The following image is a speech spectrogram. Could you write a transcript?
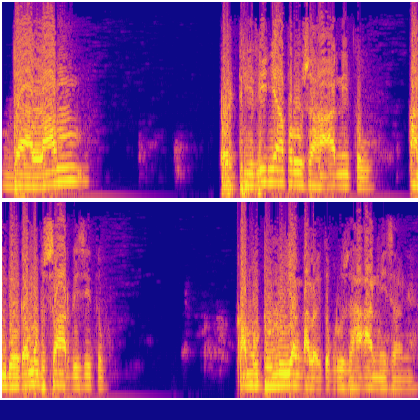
dalam berdirinya perusahaan itu. Andil kamu besar di situ. Kamu dulu yang kalau itu perusahaan misalnya.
